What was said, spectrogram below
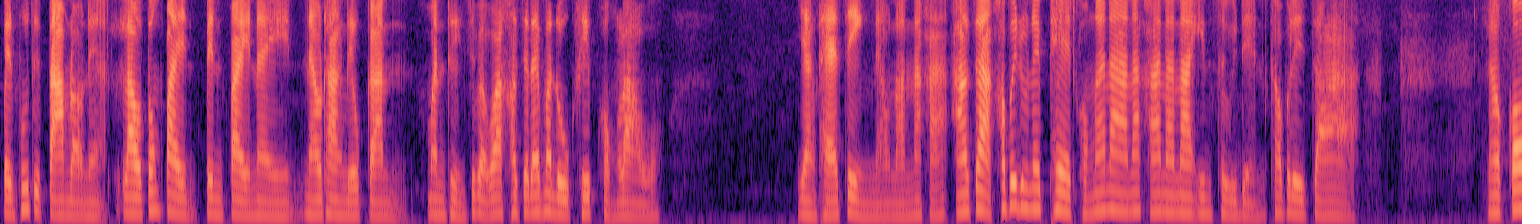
เป็นผู้ติดตามเราเนี่ย เราต้องไปเป็นไปในแนวทางเดียวกัน มันถึงจะแบบว่าเขาจะได้มาดูคลิปของเรา อย่างแท้จริงแนวนั้นนะคะ เอาจากเข้าไปดูในเพจของนานานะคะ นานาอินสวีเดนเข้าไปเลยจ้า แล้วก็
